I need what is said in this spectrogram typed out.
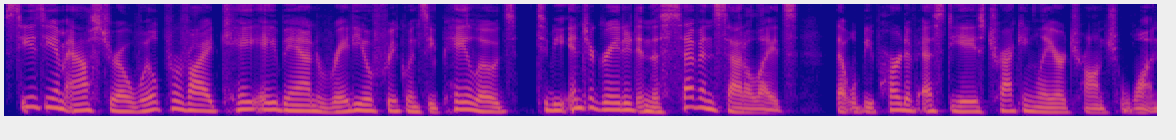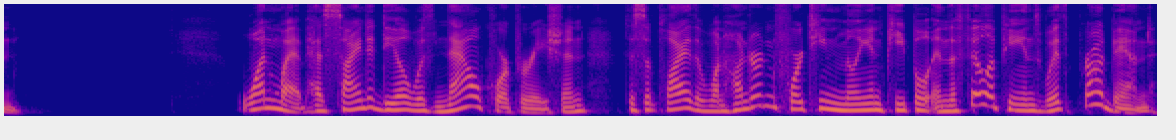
CesiumAstro will provide Ka band radio frequency payloads to be integrated in the seven satellites that will be part of SDA's tracking layer Tranche 1. OneWeb has signed a deal with Now Corporation to supply the 114 million people in the Philippines with broadband.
